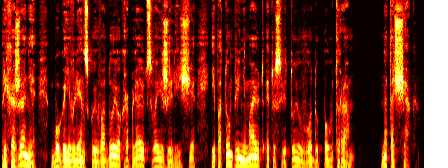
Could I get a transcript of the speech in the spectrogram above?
Прихожане богоявленскую водой окропляют свои жилища и потом принимают эту святую воду по утрам, натощак.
